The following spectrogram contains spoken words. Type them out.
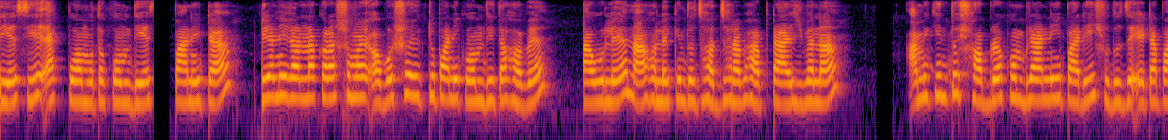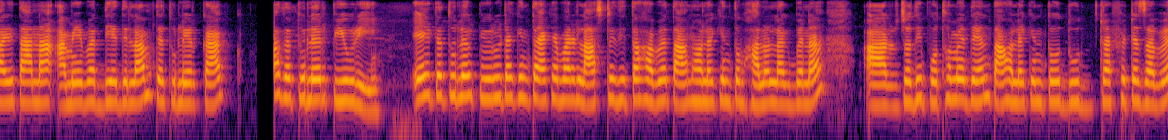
দিয়েছি, এক পোয়া মতো কম দিয়েছি পানিটা। বিরিয়ানি রান্না করার সময় অবশ্যই একটু পানি কম দিতে হবে। তাহলে না হলে কিন্তু ঝরঝরা ভাবটা আসবে না। আমি কিন্তু সব রকম বিরিয়ানি পারি, শুধু যে এটা পারি তা না, আমি এবার দিয়ে দিলাম তেঁতুলের কাক। আর তেঁতুলের পিউরি। এই তেঁতুলের পিউরিটা কিন্তু একেবারে লাস্টে দিতে হবে, তা নাহলে কিন্তু ভালো লাগবে না। আর যদি প্রথমে দেন, তাহলে কিন্তু দুধটা ফেটে যাবে।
